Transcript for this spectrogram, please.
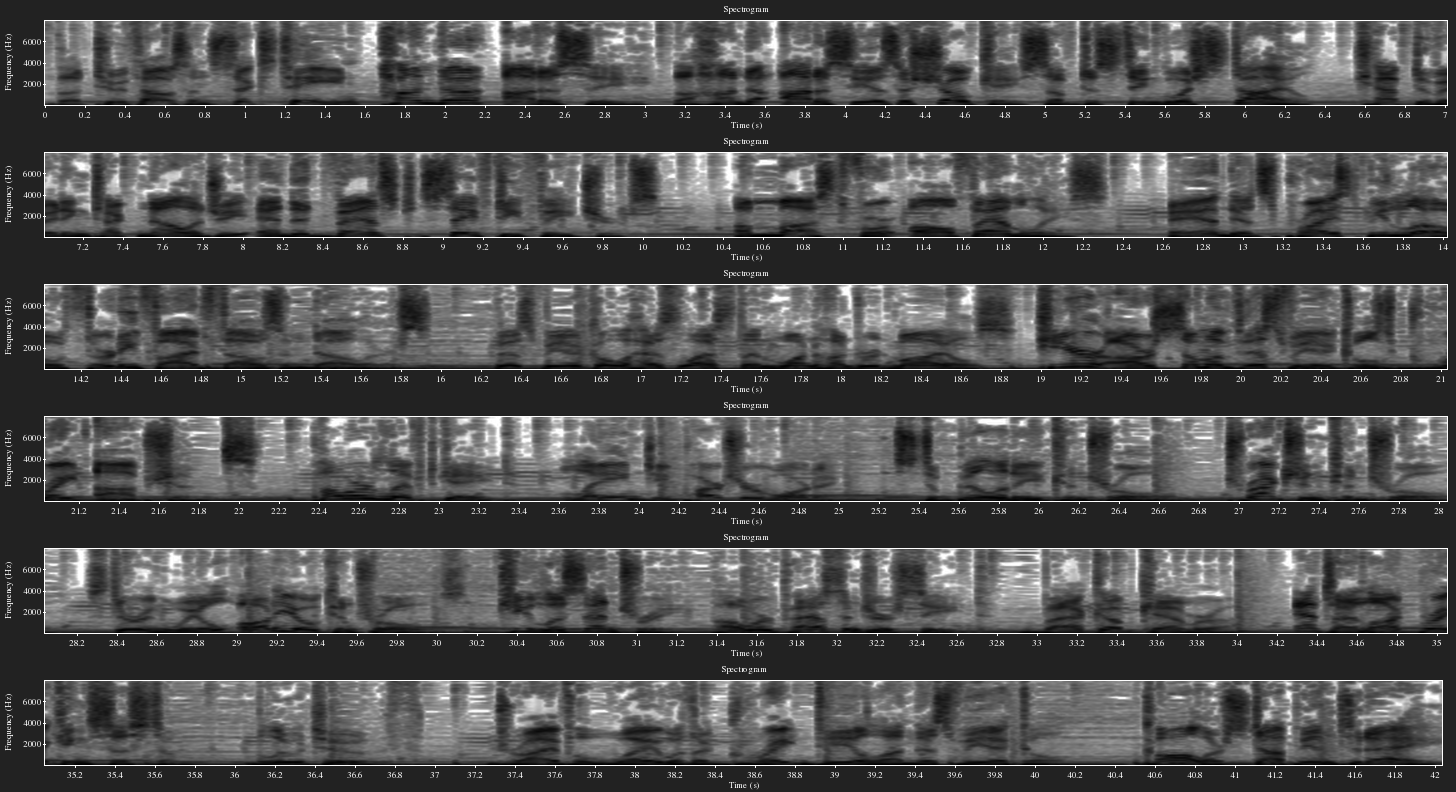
The 2016 Honda Odyssey. The Honda Odyssey is a showcase of distinguished style, captivating technology, and advanced safety features. A must for all families. And it's priced below $35,000. This vehicle has less than 100 miles. Here are some of this vehicle's great options power liftgate, lane departure warning, stability control traction control, steering wheel audio controls, keyless entry, power passenger seat, backup camera, anti-lock braking system, Bluetooth. Drive away with a great deal on this vehicle. Call or stop in today.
